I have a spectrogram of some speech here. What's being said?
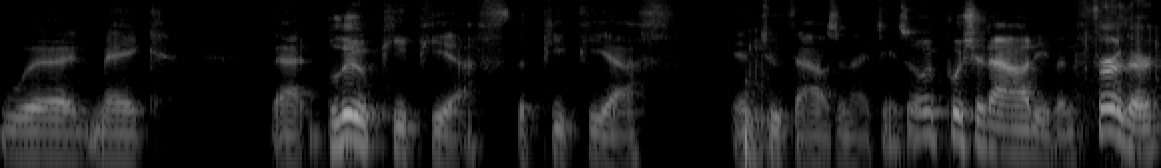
would make that blue PPF, the PPF in 2019. So it would push it out even further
